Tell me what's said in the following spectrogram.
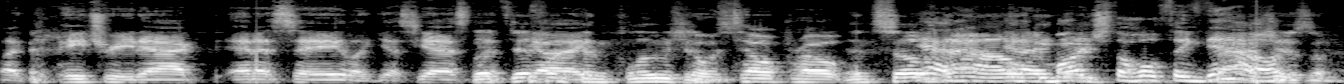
Like the Patriot Act, NSA, like yes, yes. But the different FBI, conclusions. COINTELPRO. And so yeah, now and I, and I marched the whole thing down, Fascism.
